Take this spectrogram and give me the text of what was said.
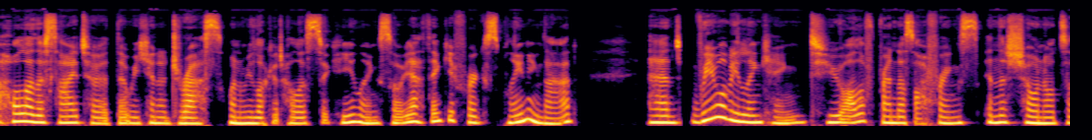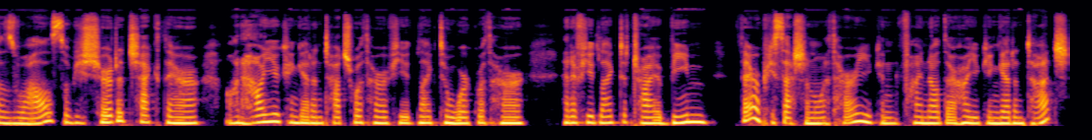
a whole other side to it that we can address when we look at holistic healing. So, yeah, thank you for explaining that. And we will be linking to all of Brenda's offerings in the show notes as well. So be sure to check there on how you can get in touch with her if you'd like to work with her. And if you'd like to try a beam therapy session with her, you can find out there how you can get in touch.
